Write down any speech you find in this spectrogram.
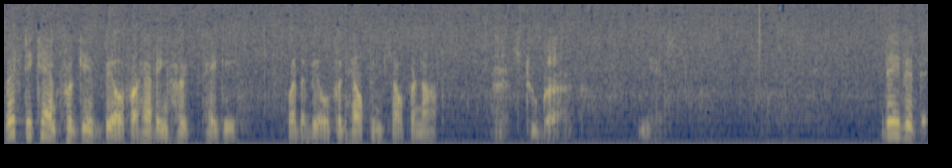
Lefty can't forgive Bill for having hurt Peggy, whether Bill could help himself or not. That's too bad. Yes. David,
